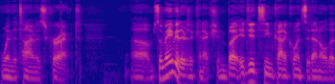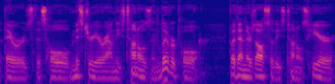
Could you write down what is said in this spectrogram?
when the time is correct. Um, so maybe there's a connection, but it did seem kind of coincidental that there was this whole mystery around these tunnels in Liverpool, but then there's also these tunnels here.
